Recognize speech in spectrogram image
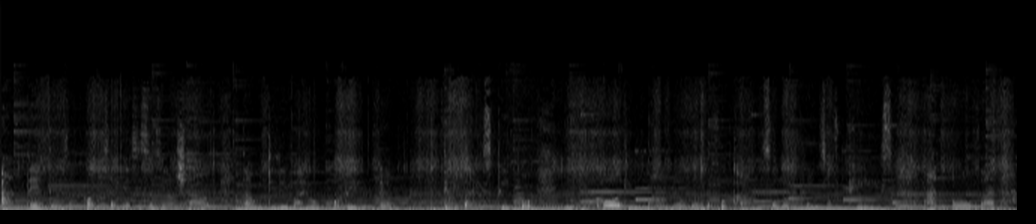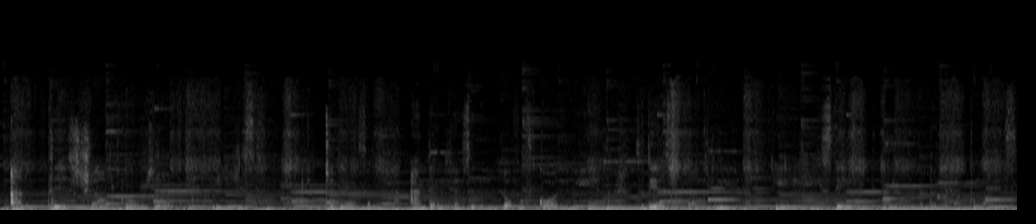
and then there's a promise that yes, this is a child that will deliver. He will call, be, um, deliver his people. He will be called Emmanuel, Wonderful Counselor, Prince of Peace, and all that. And this child grows up. He is to the extent, and then you can see the love of God in him. To the extent that he he, he stays in, in, in the temple and his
